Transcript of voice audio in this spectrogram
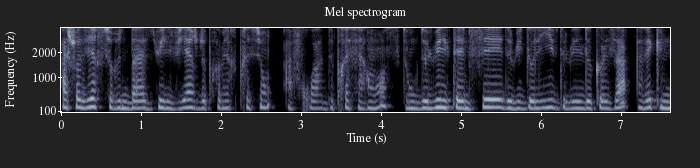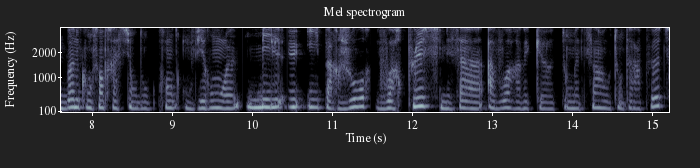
à choisir sur une base d'huile vierge de première pression à froid de préférence, donc de l'huile TMC, de l'huile d'olive, de l'huile de colza, avec une bonne concentration. Donc prendre environ 1000 euh, UI par jour, voire plus, mais ça à voir avec euh, ton médecin ou ton thérapeute.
